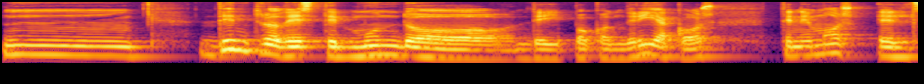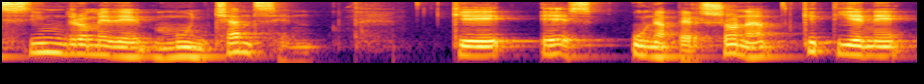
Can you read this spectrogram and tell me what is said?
Mm, dentro de este mundo de hipocondríacos tenemos el síndrome de Munchausen, que es una persona que tiene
